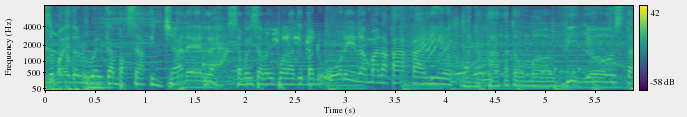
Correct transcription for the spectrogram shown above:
is up idol? Welcome back sa akin channel. Sabay-sabay po natin panuorin ang mga nakakaliw at mga nakakatawang mga videos na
